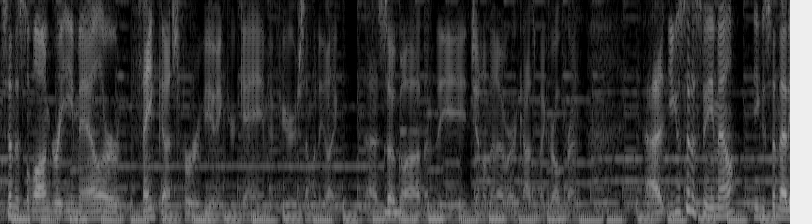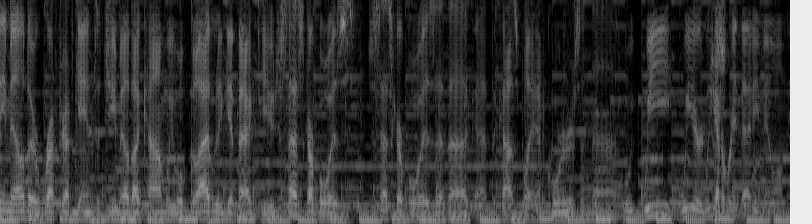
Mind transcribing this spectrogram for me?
send us a longer email, or thank us for reviewing your game. If you're somebody like uh, Soglove and the gentleman over at Cosmic Girlfriend, uh, you can send us an email. You can send that email to roughdraftgames at gmail.com. We will gladly get back to you. Just ask our boys. Just ask our boys at the at the cosplay headquarters, and uh, we, we we are. We got to read that email on the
